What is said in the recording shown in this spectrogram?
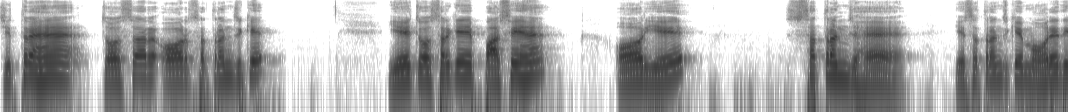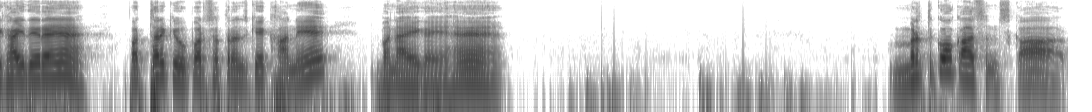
चित्र हैं चौसर और शतरंज के। ये चौसर के पासे हैं और ये शतरंज है। ये शतरंज के मोहरे दिखाई दे रहे हैं। पत्थर के ऊपर शतरंज के खाने बनाए गए हैं। मृतकों का संस्कार।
